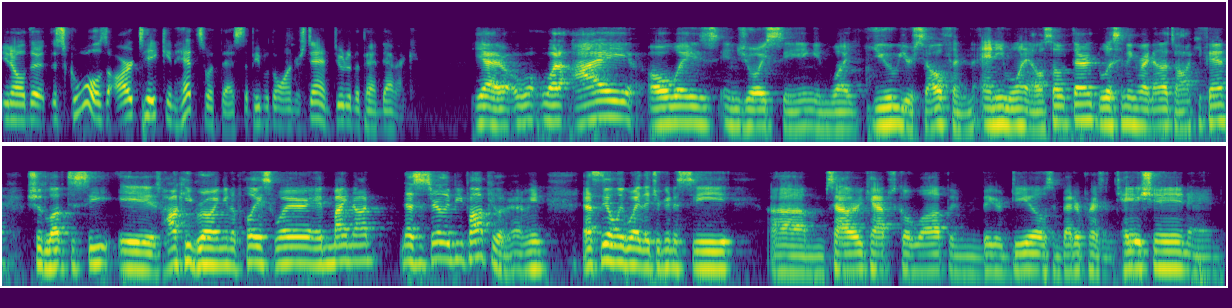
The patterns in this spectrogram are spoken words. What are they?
you know the the schools are taking hits with this that people don't understand due to the pandemic. Yeah, what I always enjoy seeing and what you yourself and anyone else out there listening right now that's a hockey fan should love to see is hockey growing in a place where it might not necessarily be popular. I mean, that's the only way that you're going to see um, salary caps go up and bigger deals and better presentation and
